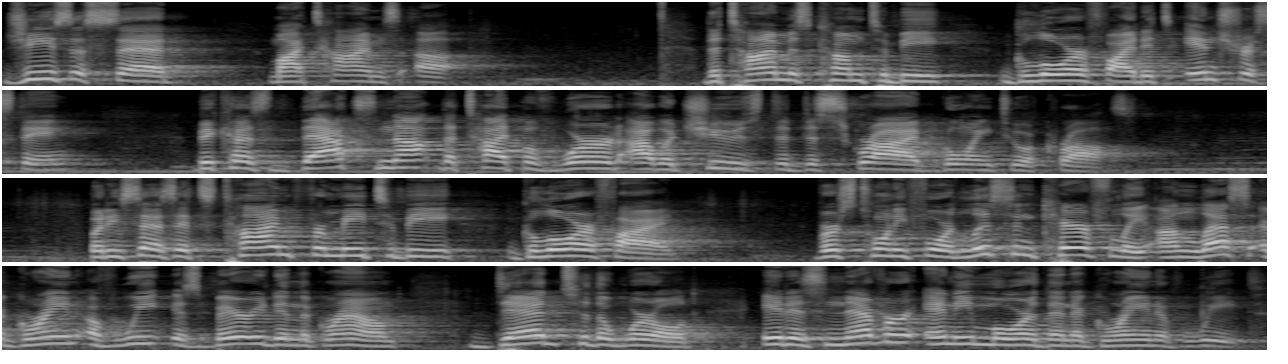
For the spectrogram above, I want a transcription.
Jesus said, My time's up. The time has come to be glorified. It's interesting because that's not the type of word I would choose to describe going to a cross. But he says, It's time for me to be glorified. Verse 24 Listen carefully, unless a grain of wheat is buried in the ground, dead to the world, it is never any more than a grain of wheat.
